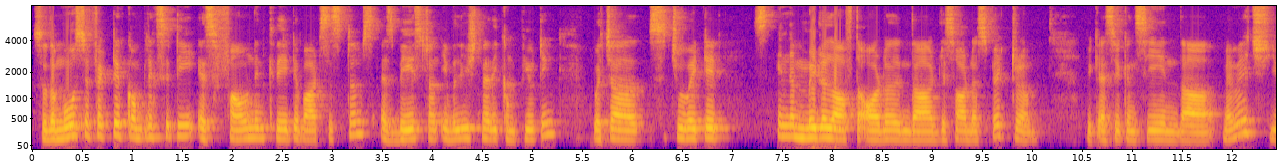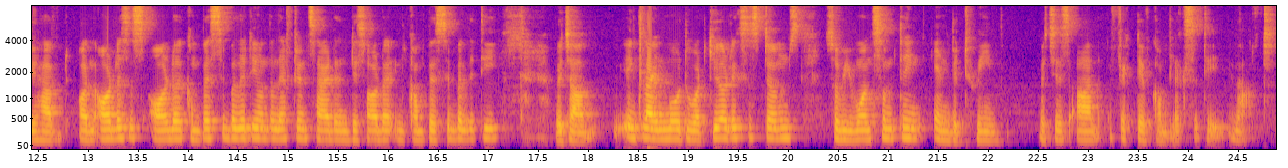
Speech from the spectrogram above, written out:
So the most effective complexity is found in creative art systems as based on evolutionary computing which are situated in the middle of the order in the disorder spectrum because you can see in the image you have an order order compressibility on the left hand side and disorder incompressibility which are inclined more toward chaotic systems. So we want something in between which is our effective complexity in art.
